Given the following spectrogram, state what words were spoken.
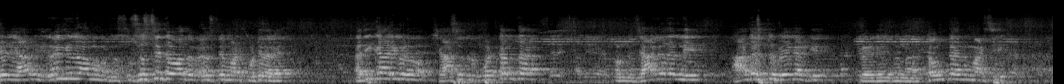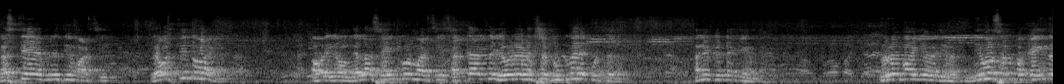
ಬೇರೆ ಯಾರು ಇರಂಗಿಲ್ಲ ಅನ್ನೋ ಒಂದು ಸುಸಜ್ಜಿತವಾದ ವ್ಯವಸ್ಥೆ ಮಾಡಿಕೊಟ್ಟಿದ್ದಾರೆ ಅಧಿಕಾರಿಗಳು, ಶಾಸಕರು ಕೊಟ್ಟಂತ ಒಂದು ಜಾಗದಲ್ಲಿ ಆದಷ್ಟು ಬೇಗ ಇದನ್ನ ಟೌನ್ ಪ್ಲಾನ್ ಮಾಡಿಸಿ, ರಸ್ತೆ ಅಭಿವೃದ್ಧಿ ಮಾಡಿಸಿ, ವ್ಯವಸ್ಥಿತವಾಗಿ ಅವರಿಗೆ ಒಂದೆಲ್ಲ ಸೈಟ್ಗಳು ಮಾಡಿಸಿ, ಸರ್ಕಾರದಿಂದ ಏಳು ಲಕ್ಷ ದುಡ್ಡು ಮೇಲೆ ಕೊಡ್ತದೆ ಮನೆ ಕಟ್ಟಕ್ಕೆ ಅಂತ. ಗೃಹಭಾಗ್ಯ ಯೋಜನೆ. ನೀವು ಸ್ವಲ್ಪ ಕೈಯಿಂದ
